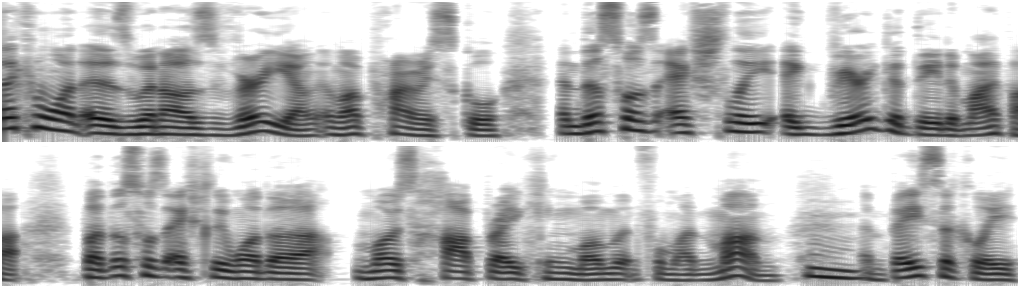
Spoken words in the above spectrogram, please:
second one is when I was very young in my primary school, and this was actually a very good deed on my part, but this was actually one of the most heartbreaking moment for my mum. And basically,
